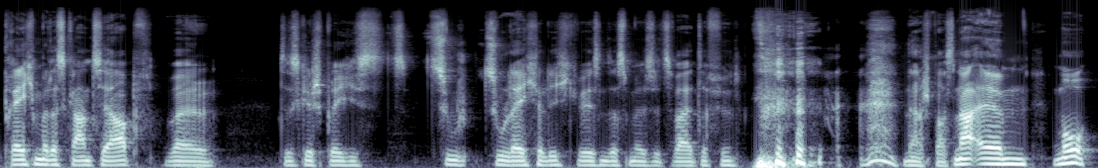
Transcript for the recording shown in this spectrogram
brechen wir das Ganze ab, weil das Gespräch ist zu, zu lächerlich gewesen, dass wir es jetzt weiterführen. Na, Spaß. Na, ähm, Mo,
